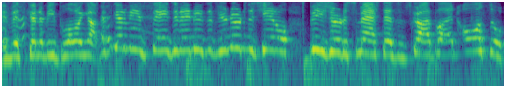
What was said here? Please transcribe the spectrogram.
if it's gonna be blowing up. It's gonna be insane today, dudes. If you're new to the channel, be sure to smash that subscribe button. Also,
